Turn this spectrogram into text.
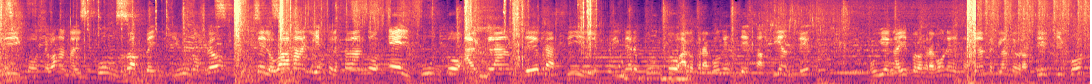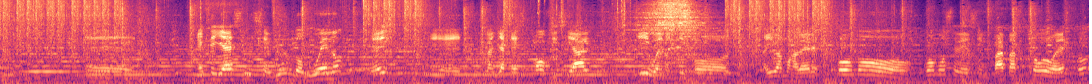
chicos. Se bajan al Pum Rock 21, creo. Se lo bajan y esto le está dando el punto al clan de Brasil. Primer punto a los dragones desafiantes. Muy bien ahí por los dragones desafiantes, clan de Brasil, chicos. Eh, este ya es su segundo duelo. Eh, un plan ya que es oficial. Y bueno, chicos, ahí vamos a ver cómo, cómo se desempata todo esto.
